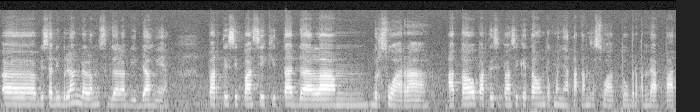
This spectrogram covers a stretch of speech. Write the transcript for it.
eh, bisa dibilang dalam segala bidang ya. Partisipasi kita dalam bersuara atau partisipasi kita untuk menyatakan sesuatu berpendapat.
